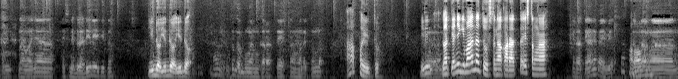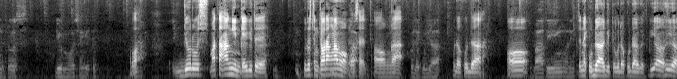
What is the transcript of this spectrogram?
Nam- namanya ya, seni bela diri gitu Yudo yudo yudo. kan itu gabungan karate sama taekwondo Apa itu? Jadi latihannya gimana tuh? Setengah karate, setengah ya, latihannya kayak biasa Oh. tendangan terus jurus kayak gitu wah jurus mata angin kayak gitu ya. Jurus cengcorang ngamuk, Buset. Oh enggak. kuda-kuda Kuda-kuda. Oh, baring baring naik kuda gitu, kuda-kuda gitu. Iya, iya.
